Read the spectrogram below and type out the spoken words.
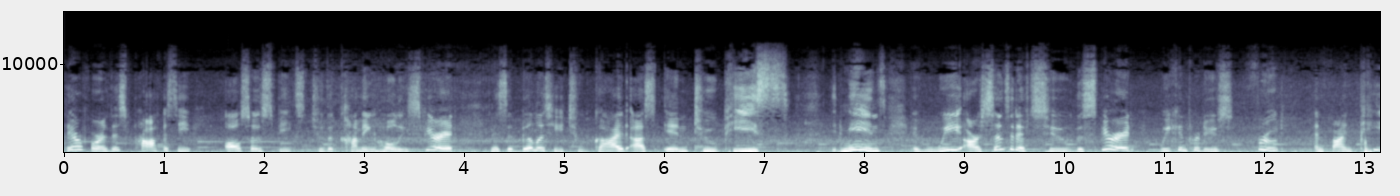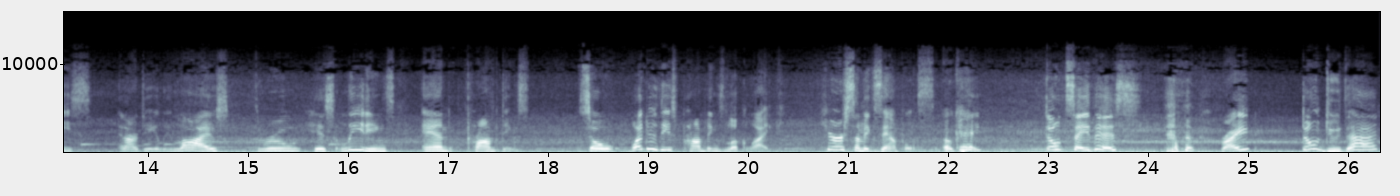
Therefore, this prophecy also speaks to the coming Holy Spirit and his ability to guide us into peace. It means if we are sensitive to the Spirit, we can produce fruit and find peace in our daily lives through his leadings and promptings. So, what do these promptings look like? Here are some examples, okay? Don't say this, right? Don't do that.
